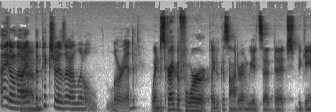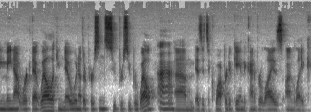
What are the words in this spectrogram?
I don't know. I, the Um, pictures are a little lurid. When described before, played with Cassandra, and we had said that the game may not work that well if you know another person super, super well, Uh huh. um, as it's a cooperative game that kind of relies on like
